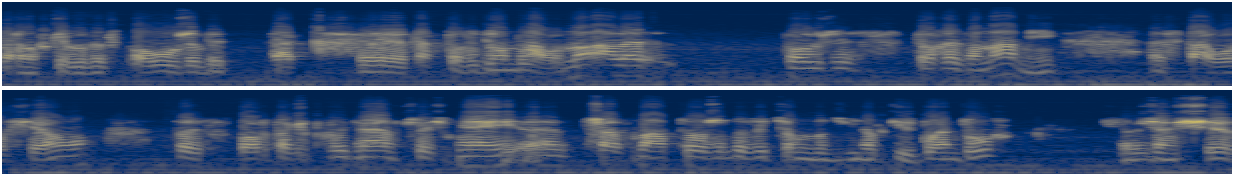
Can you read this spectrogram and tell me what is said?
tarnowskiego zespołu, żeby tak, e, tak to wyglądało. No ale to już jest trochę za nami, e, stało się. To jest sport, tak jak powiedziałem wcześniej, e, czas na to, żeby wyciągnąć wnioski z błędów, wziąć się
